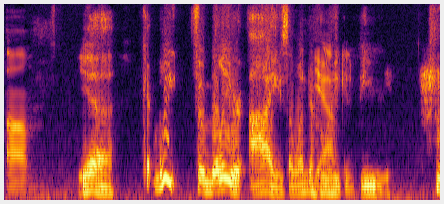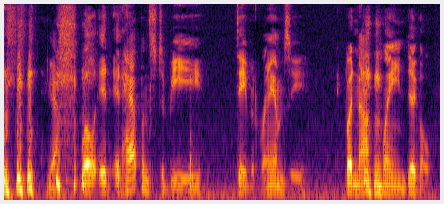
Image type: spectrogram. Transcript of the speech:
Um, Yeah, really familiar eyes. I wonder Yeah. who he could be. Yeah. Well, it, it happens to be David Ramsey, but not playing Diggle.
